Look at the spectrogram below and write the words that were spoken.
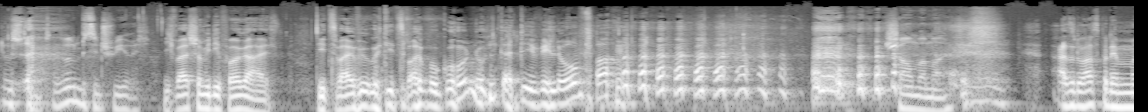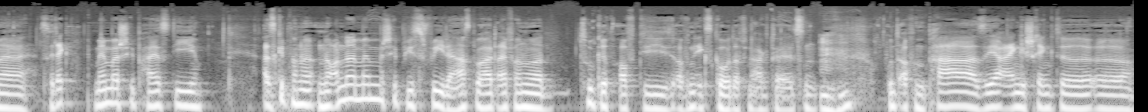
Das stimmt. Das wird ein bisschen schwierig. Ich weiß schon, wie die Folge heißt. Die zwei, die zwei Vogonen und der Developer. Schauen wir mal. Also du hast bei dem äh, Select Membership heißt die, also es gibt noch eine, eine Online-Membership, die ist free. Da hast du halt einfach nur Zugriff auf die, auf den Xcode, auf den aktuellsten und auf ein paar sehr eingeschränkte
